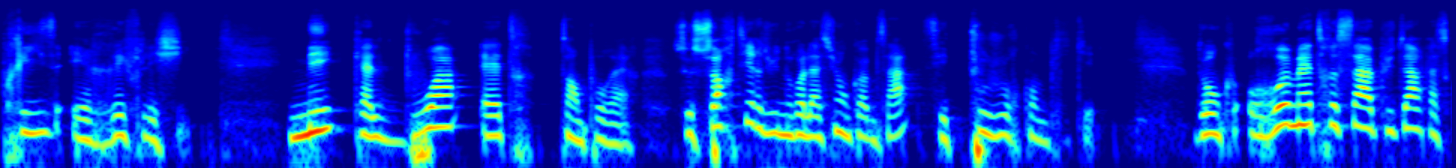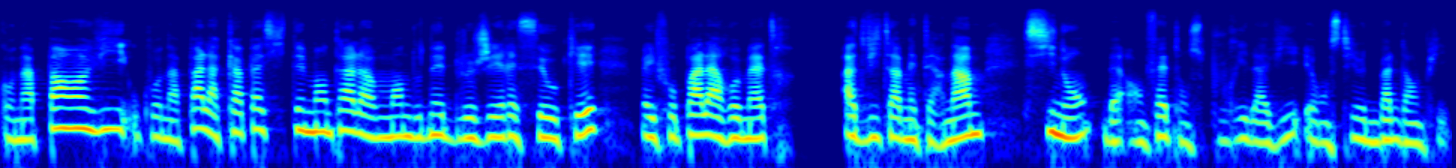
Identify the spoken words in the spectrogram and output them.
prise et réfléchie, mais qu'elle doit être temporaire. Se sortir d'une relation comme ça, c'est toujours compliqué. Donc, remettre ça à plus tard parce qu'on n'a pas envie ou qu'on n'a pas la capacité mentale à un moment donné de le gérer, c'est OK, mais il ne faut pas la remettre ad vitam aeternam. Sinon, ben, en fait, on se pourrit la vie et on se tire une balle dans le pied.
